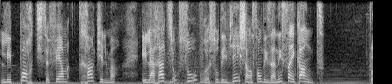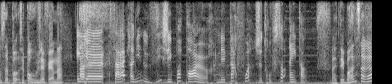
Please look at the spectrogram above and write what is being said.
Les portes qui se ferment tranquillement. Et la radio s'ouvre sur des vieilles chansons des années 50. Ça, c'est pas, Rouge FM, hein? Et euh, Sarah Grenier nous dit J'ai pas peur, mais parfois, je trouve ça intense. Ben, t'es bonne, Sarah?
